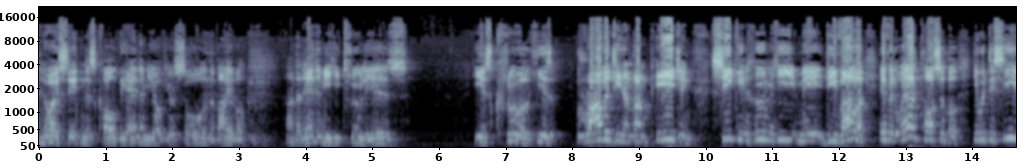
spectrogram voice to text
You know how Satan is called the enemy of your soul in the Bible, and an enemy he truly is. He is cruel, he is ravaging and rampaging, seeking whom he may devour. If it were possible, he would deceive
